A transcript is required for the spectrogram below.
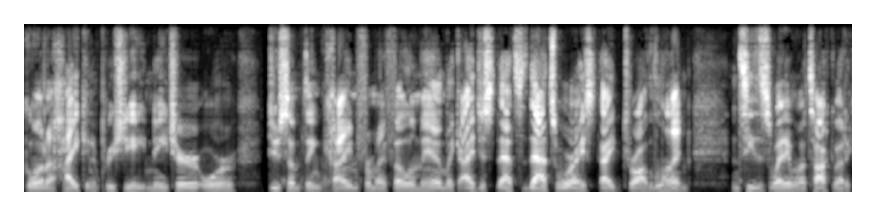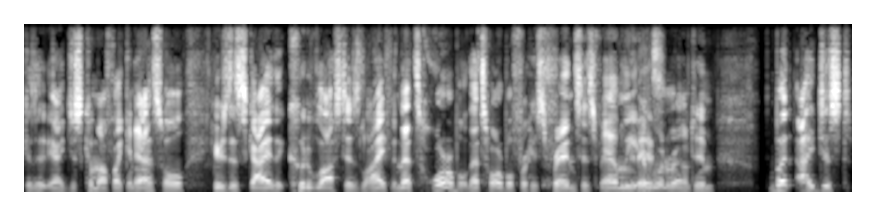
go on a hike and appreciate nature or do something kind for my fellow man. Like i just that's that's where i, I draw the line. And see this is why i didn't want to talk about it because i just come off like an asshole. Here's this guy that could have lost his life and that's horrible. That's horrible for his friends his family It is. everyone around him. But i just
